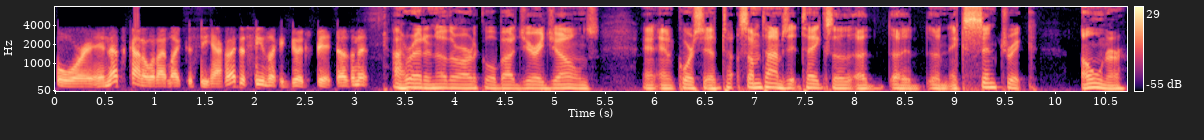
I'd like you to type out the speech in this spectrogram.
four, and that's kind of what I'd like to see happen. That just seems like a good fit, doesn't it? I read another article about Jerry Jones, and, and of course, it, sometimes it takes a, a, a an eccentric owner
